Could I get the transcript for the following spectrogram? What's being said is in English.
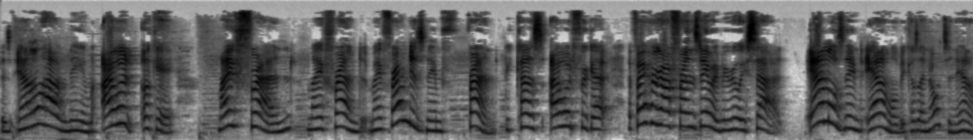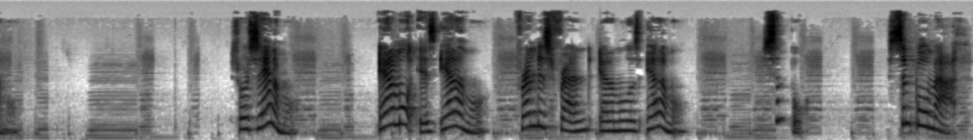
Does animal have a name? I would. Okay. My friend, my friend, my friend is named Friend because I would forget. If I forgot friend's name, I'd be really sad. Animal's named Animal because I know it's an animal. So it's animal. Animal is animal. Friend is friend. Animal is animal. Simple. Simple math.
